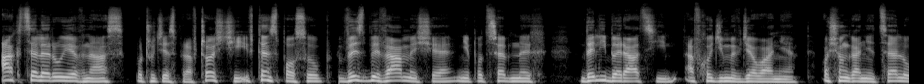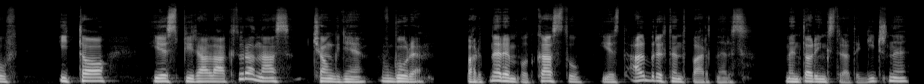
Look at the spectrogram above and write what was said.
akceleruje w nas poczucie sprawczości i w ten sposób wyzbywamy się niepotrzebnych deliberacji, a wchodzimy w działanie, osiąganie celów i to jest spirala, która nas ciągnie w górę. Partnerem podcastu jest Albrecht Partners, mentoring strategiczny,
